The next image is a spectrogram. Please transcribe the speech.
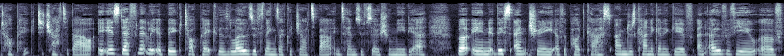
topic to chat about. It is definitely a big topic. There's loads of things I could chat about in terms of social media, but in this entry of the podcast, I'm just kind of going to give an overview of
